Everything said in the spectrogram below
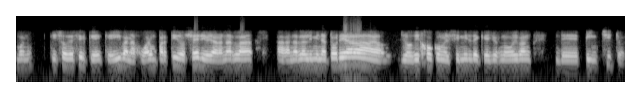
bueno, quiso decir que, que iban a jugar un partido serio y a ganar la, a ganar la eliminatoria, lo dijo con el símil de que ellos no iban de pinchitos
